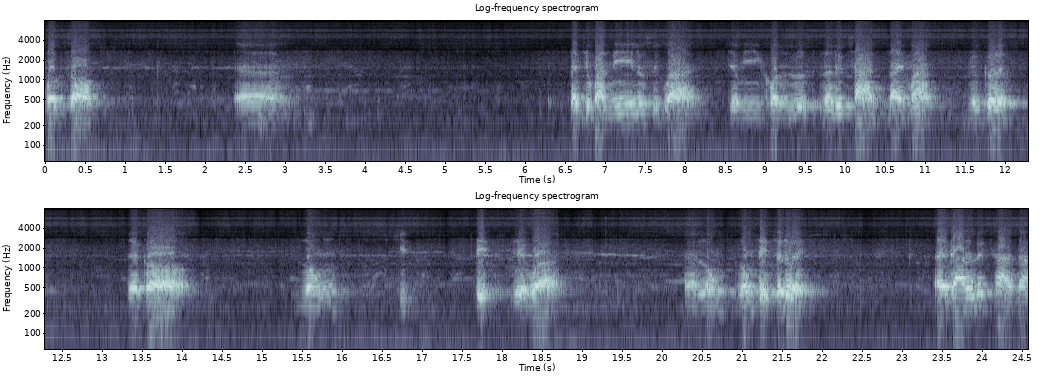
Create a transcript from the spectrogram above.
ทดสอบปัจจุบันนี้รู้สึกว่าจะมีคนระลึกชาติได้มากหรือเกิน แล้วก็หลงคิดติดเรียกว่าหลงหลงติดซะด้วย การระลึกชาติได้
